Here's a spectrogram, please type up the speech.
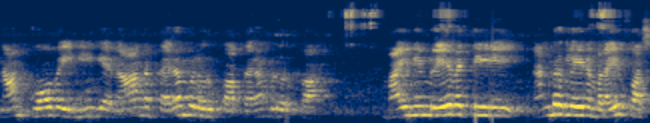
நான் கோவை நீங்க நாங்க பெரம்பலூர்ப்பா பெரம்பலூர்ப்பா. My name Revathi. நண்பர்களே நம்ம லைவ் ஃபர்ஸ்ட்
